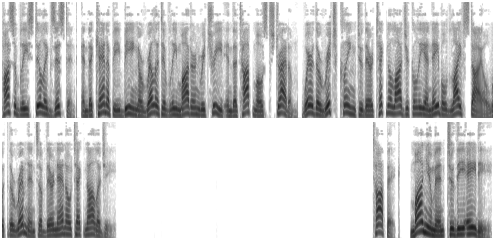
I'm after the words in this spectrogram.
possibly still existent, and the canopy being a relatively modern retreat in the topmost stratum, where the rich cling to their technologically enabled lifestyle with the remnants of their nanotechnology. Topic. Monument to the 80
